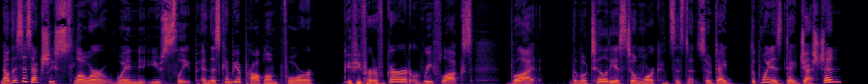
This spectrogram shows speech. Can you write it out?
Now, this is actually slower when you sleep, and this can be a problem for if you've heard of GERD or reflux, but the motility is still more consistent. So di- the point is digestion,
